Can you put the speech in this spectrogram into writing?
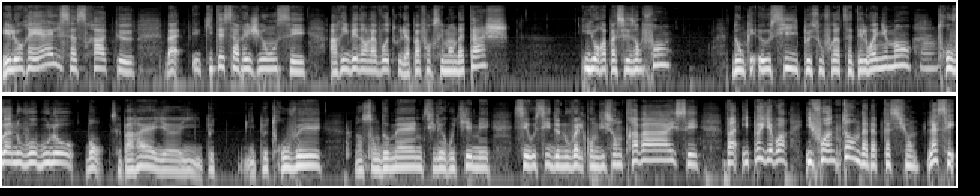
Et le réel, ça sera que bah, quitter sa région, c'est arriver dans la vôtre où il n'a pas forcément d'attache. Il n'y aura pas ses enfants. Donc aussi, il peut souffrir de cet éloignement. Trouver un nouveau boulot, bon, c'est pareil. Euh, il peut, il peut trouver dans son domaine, s'il est routier, mais c'est aussi de nouvelles conditions de travail. C'est, enfin, il peut y avoir, il faut un temps d'adaptation. Là, c'est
